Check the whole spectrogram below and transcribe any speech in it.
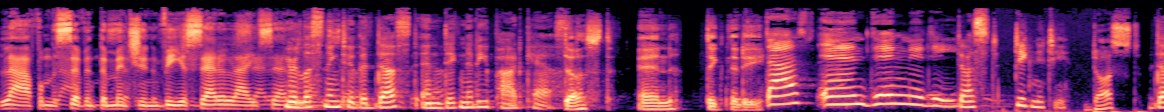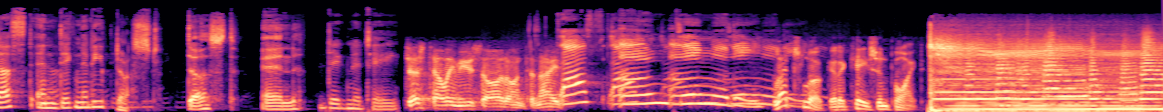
Live from the seventh dimension via satellite. You're listening to the Dust and Dignity podcast. Dust and Dignity. Dust and dignity. Dust, dignity. Dust. Dust and Dignity. Dust. Dust and Dignity. Just tell him you saw it on tonight. Dust and dignity. Let's look at a case in point.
